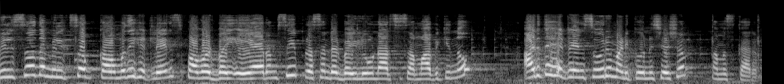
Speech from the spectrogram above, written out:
മിൽസോ the milks of Kaumudi headlines powered by A R M C presented by Lunars സമാപിക്കുന്നു. അടുത്ത ഹെഡ്ലൈൻസ് ഒരു മണിക്കൂറിന് ശേഷം നമസ്കാരം.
